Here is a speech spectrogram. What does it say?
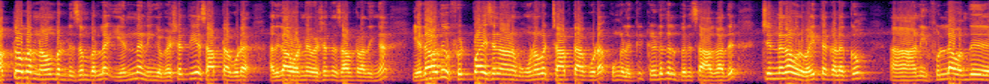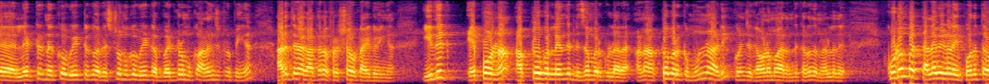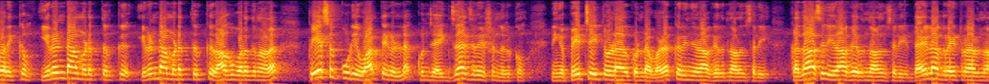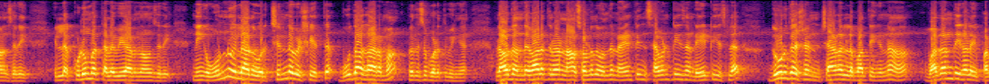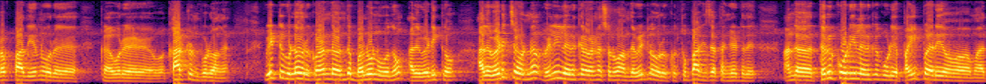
அக்டோபர் நவம்பர் டிசம்பரில் என்ன நீங்கள் விஷத்தையே சாப்பிட்டா கூட அதுக்காக உடனே விஷத்தை சாப்பிட்றாதீங்க. ஏதாவது ஃபுட் பாய்சனான உணவை சாப்பிட்டா கூட உங்களுக்கு கெடுதல் பெருசாக ஆகாது. சின்னதாக ஒரு வைத்த கலக்கும் அன்றைக்கி ஃபுல்லாக வந்து லெட்ரினுக்கும் வீட்டுக்கும் ரெஸ்ட் ரூமுக்கும் வீட்டு பெட்ரூமுக்கும் அலைஞ்சிட்டு இருப்பீங்க அடுத்த நாள் காலத்தில் ஃப்ரெஷ் அவுட் ஆகிடுவீங்க இது எப்போன்னா அக்டோபர்லேருந்து டிசம்பருக்குள்ளார. ஆனால் அக்டோபருக்கு முன்னாடி கொஞ்சம் கவனமாக இருந்துக்கிறது நல்லது. குடும்ப தலைவிகளை பொறுத்த வரைக்கும் இரண்டாம் இடத்திற்கு இரண்டாம் இடத்திற்கு ராகு வரதுனால பேசக்கூடிய வார்த்தைகளில் கொஞ்சம் எக்ஸாஜரேஷன் இருக்கும். நீங்கள் பேச்சை தொழிலாக கொண்ட வழக்கறிஞராக இருந்தாலும் சரி கதாசிரியராக இருந்தாலும் சரி டைலாக் ரைட்டராக இருந்தாலும் சரி இல்லை குடும்ப தலைவியாக இருந்தாலும் சரி நீங்கள் ஒன்றும் இல்லாத ஒரு சின்ன விஷயத்தை பூதாகாரமாக பெருசுபடுத்துவீங்க. அதாவது அந்த காலத்தில் நான் சொல்கிறது வந்து நைன்டீன் செவன்ட்டீஸ் அண்ட் எயிட்டிஸில் தூர்தர்ஷன் சேனலில் பார்த்தீங்கன்னா வதந்திகளை பரப்பாதீர்னு ஒரு க ஒரு கார்ட்டூன் போடுவாங்க. வீட்டுக்குள்ளே ஒரு குழந்தை வந்து பலூன் ஊதும் அது வெடிக்கும். அது வெடித்த உடனே வெளியில் இருக்கிறவன் என்ன சொல்லுவான்? அந்த வீட்டில் ஒரு துப்பாக்கி சத்தம் கேட்டுது. அந்த தெருக்கோடியில் இருக்கக்கூடிய பைப்பு அடி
